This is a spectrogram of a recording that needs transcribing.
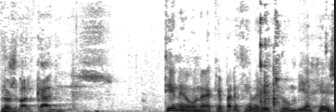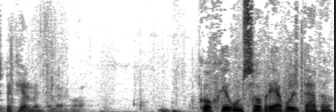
los Balcanes. Tiene una que parece haber hecho un viaje especialmente largo. Coge un sobre abultado.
